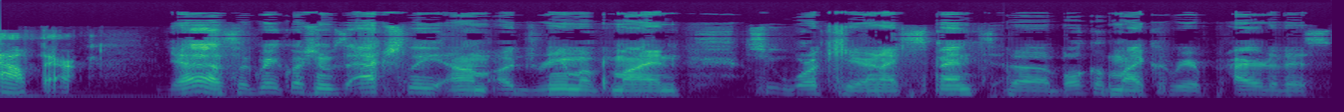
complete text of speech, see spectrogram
out there? Yeah, so great question. It was actually um, a dream of mine to work here, and I spent the bulk of my career prior to this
